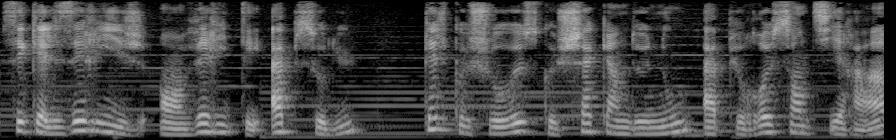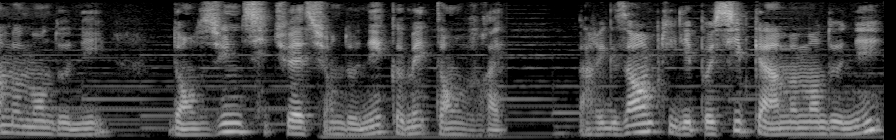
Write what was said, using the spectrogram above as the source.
c'est qu'elles érigent en vérité absolue quelque chose que chacun de nous a pu ressentir à un moment donné dans une situation donnée comme étant vrai. Par exemple, il est possible qu'à un moment donné,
